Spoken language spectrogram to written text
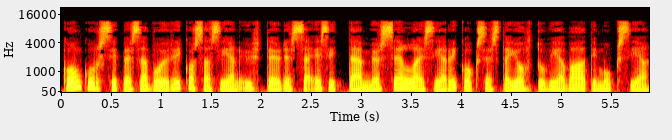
Konkurssipesä voi rikosasian yhteydessä esittää myös sellaisia rikoksesta johtuvia vaatimuksia,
